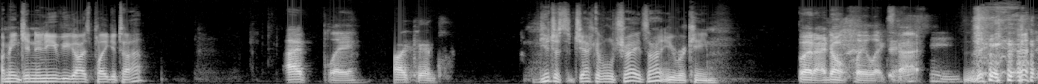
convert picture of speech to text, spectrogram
I mean, can any of you guys play guitar? I play, I can't. You're just a jack of all trades, aren't you, Rakeem? but I don't play like Scott.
